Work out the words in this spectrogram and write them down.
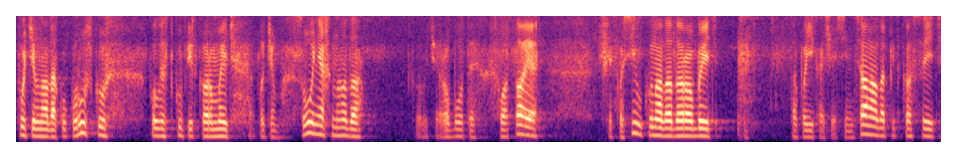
Потім треба кукурузку по листку підкормити, а потім сонях треба. Коротше, роботи хватає. Ще косілку треба доробити. Та поїхати ще сінця треба підкосити.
